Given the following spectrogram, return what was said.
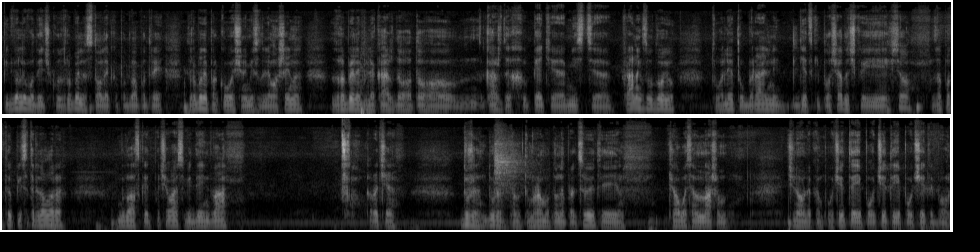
Підвели водичку, зробили столики по два, по три, зробили парковочне місце для машини, зробили біля кожного того, кожних п'ять е, місць е, краник з водою, туалет, убиральні, дитячі площадочки і все. Заплатив 53 долари. Будь ласка, відпочивай собі день-два. Коротше, дуже дуже там, там грамотно не працюють і чогось нашим чиновникам повчити і повчити і повчити, бо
